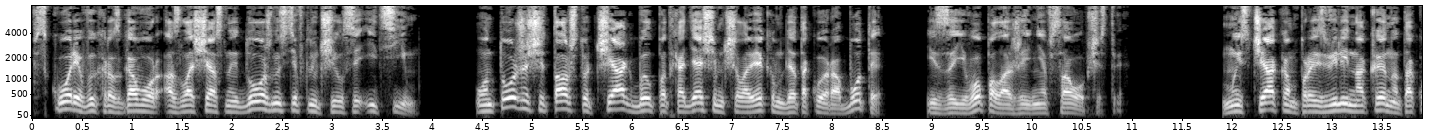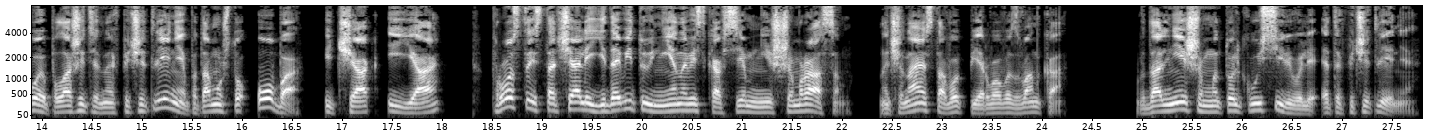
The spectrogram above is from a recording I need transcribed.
Вскоре в их разговор о злосчастной должности включился и Тим. Он тоже считал, что Чак был подходящим человеком для такой работы из-за его положения в сообществе. Мы с Чаком произвели на Кена такое положительное впечатление, потому что оба, и Чак, и я, просто источали ядовитую ненависть ко всем низшим расам, начиная с того первого звонка. В дальнейшем мы только усиливали это впечатление.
